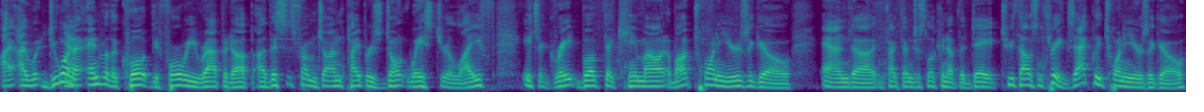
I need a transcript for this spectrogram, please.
I, I w- do want to Yeah. end with a quote before we wrap it up. Uh, this is from John Piper's Don't Waste Your Life. It's a great book that came out about 20 years ago. And uh, in fact, I'm just looking up the date, 2003, exactly 20 years ago.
